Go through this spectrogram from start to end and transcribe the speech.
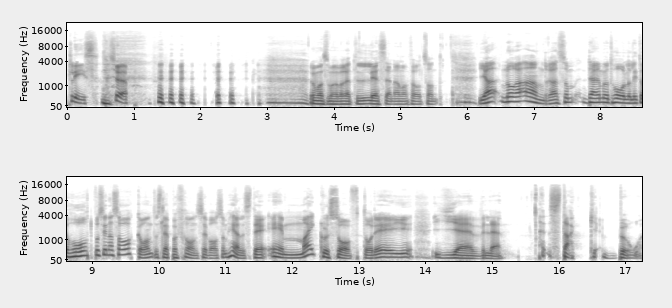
Please, köp. Då måste man vara rätt ledsen när man får ett sånt. Ja, några andra som däremot håller lite hårt på sina saker och inte släpper ifrån sig vad som helst. Det är Microsoft och det är i Gävle. Stackbo.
